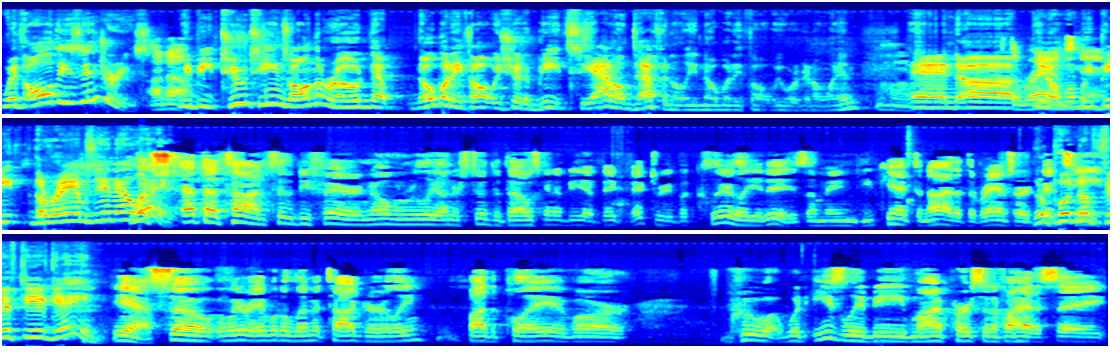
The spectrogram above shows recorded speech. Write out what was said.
with all these injuries. I know. We beat two teams on the road that nobody thought we should have beat. Seattle definitely nobody thought we were going to win. And uh, Mm-hmm. You know when we beat the Rams in LA. Which, at that time, to be fair, no one really understood that that was going to be a big victory, but clearly it is. I mean, you can't deny that the Rams are a They're putting team. up 50 a game. Yeah, so and we were able to limit Todd Gurley by the play of our who would easily be my person if I had to say.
